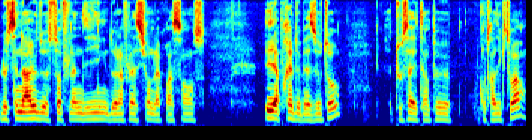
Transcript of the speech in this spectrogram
le scénario de soft landing, de l'inflation, de la croissance et après de baisse de taux. Tout ça est un peu contradictoire.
